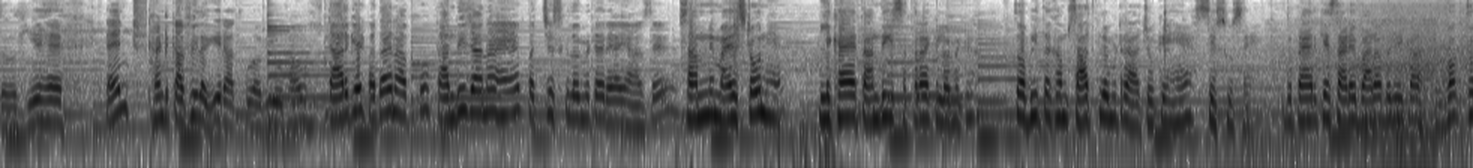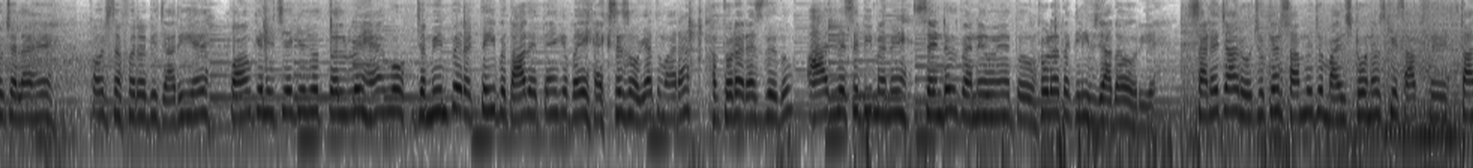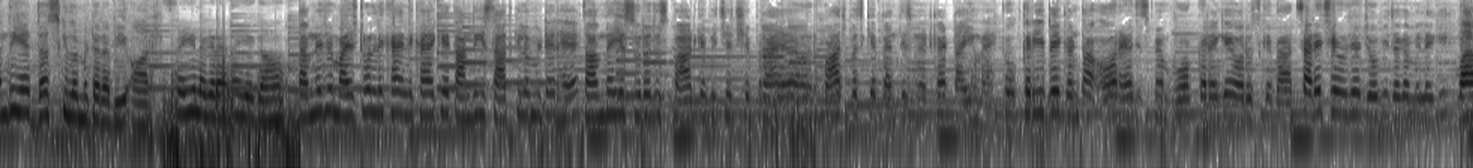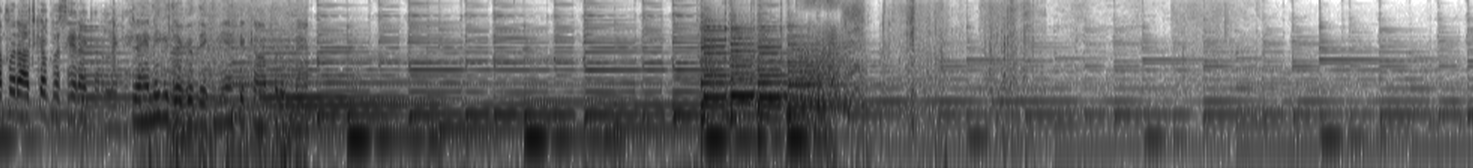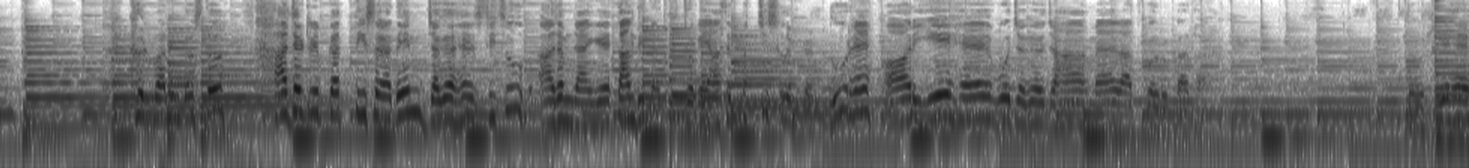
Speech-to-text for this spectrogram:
तो ये है टेंट। ठंड काफ़ी लगी रात को, अभी उठाऊ। टारगेट पता है ना आपको? तांदी जाना है 25 किलोमीटर है यहाँ से। सामने माइलस्टोन है, लिखा है तांदी 17 किलोमीटर। तो अभी तक हम सात किलोमीटर आ चुके हैं सिसु से। दोपहर के साढ़े बारह बजे का वक्त हो चला है। और सफ़र अभी जारी है। पाँव के नीचे के जो तलवे हैं, वो ज़मीन पे रखते ही बता देते हैं कि भाई एक्सेस हो गया तुम्हारा। अब थोड़ा रेस्ट दे दो। आज वैसे भी मैंने सैंडल पहने हुए हैं तो थोड़ा तकलीफ़ ज़्यादा हो रही है। साढ़े चार हो चुके हैं सामने जो माइलस्टोन है उसके हिसाब से तांदी है दस किलोमीटर अभी और। सही लग रहा है ना ये गाँव? सामने जो माइलस्टोन लिखा है लिखा है कि तांदी सात किलोमीटर है। सामने ये सूरज उस पहाड़ के पीछे छिप रहा है और पाँच बज के पैंतीस मिनट का टाइम है। तो करीब एक घंटा और है जिसमें हम वॉक करेंगे और उसके बाद साढ़े छह बजे जो भी जगह मिलेगी वहाँ पर आज का बसेरा कर लेंगे। रहने की जगह देखनी है की कहाँ पर रुकना है। मॉर्निंग दोस्तों। आज ट्रिप का तीसरा दिन। जगह है सिसु। आज हम जाएँगे तांदी तक जो कि यहाँ से 25 किलोमीटर दूर है। और ये है वो जगह जहाँ मैं रात को रुका था। तो ये है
